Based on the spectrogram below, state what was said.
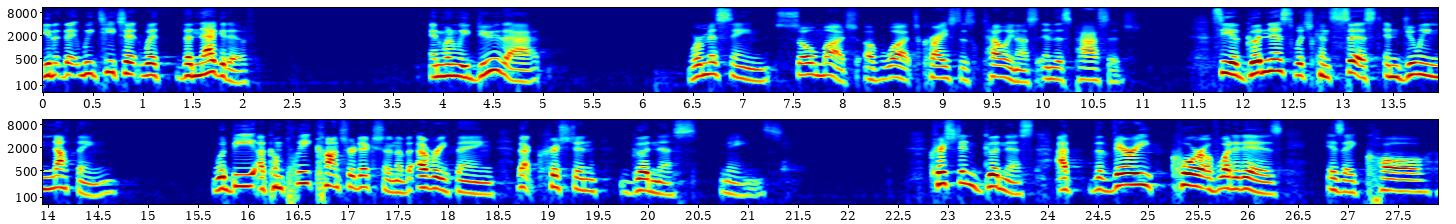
You, we teach it with the negative. And when we do that, we're missing so much of what Christ is telling us in this passage. See, a goodness which consists in doing nothing would be a complete contradiction of everything that Christian goodness means. Christian goodness, at the very core of what it is, is a call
